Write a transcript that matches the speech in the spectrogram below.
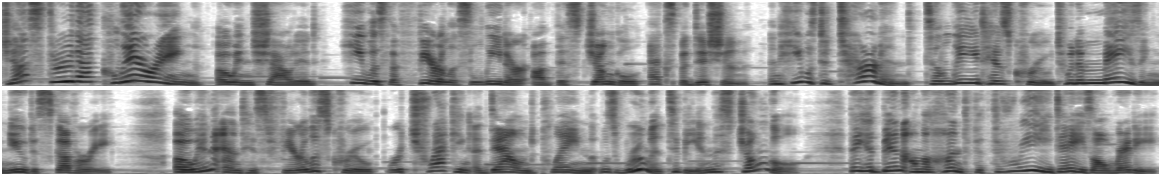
Just through that clearing, Owen shouted. He was the fearless leader of this jungle expedition, and he was determined to lead his crew to an amazing new discovery. Owen and his fearless crew were tracking a downed plane that was rumored to be in this jungle. They had been on the hunt for three days already,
